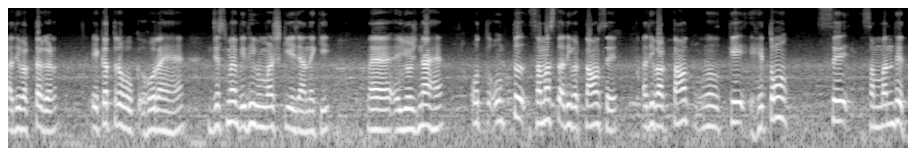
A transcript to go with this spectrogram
अधिवक्तागण एकत्र हो हो रहे हैं, जिसमें विधि विमर्श किए जाने की योजना है। उक्त उक्त समस्त अधिवक्ताओं से, अधिवक्ताओं के हितों से संबंधित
